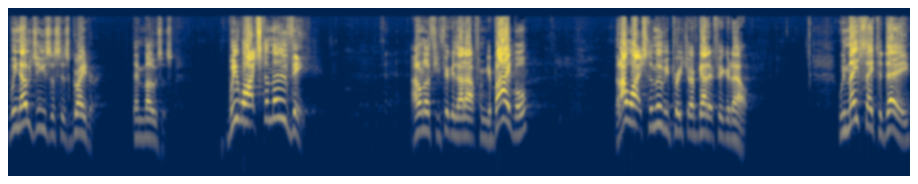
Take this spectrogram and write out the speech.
we know Jesus is greater than Moses. We watched the movie. I don't know if you figured that out from your Bible, but I watched the movie, preacher. I've got it figured out. We may say today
